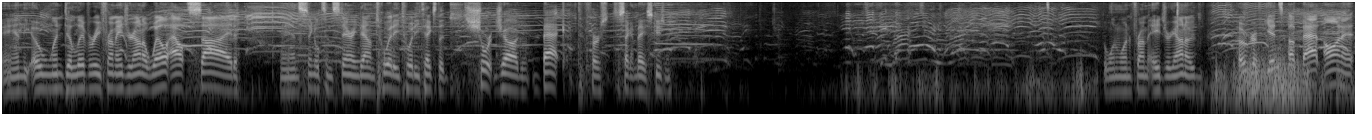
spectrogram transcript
And the 0-1 delivery from Adriana well outside. And Singleton staring down Twitty. Twitty takes the short jog back to first to second base, excuse me. The 1-1 from Adriano. Hogriff gets a bat on it.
